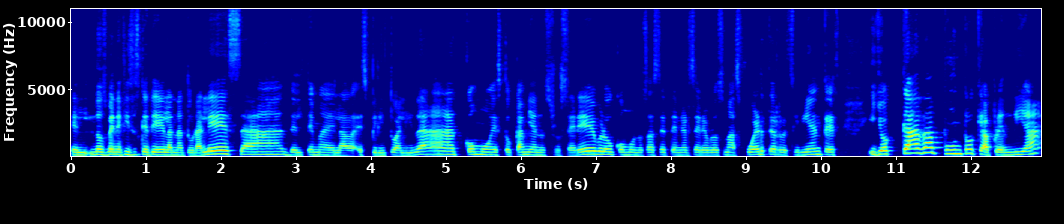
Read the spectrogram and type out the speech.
los beneficios que tiene la naturaleza, del tema de la espiritualidad, cómo esto cambia nuestro cerebro, cómo nos hace tener cerebros más fuertes, resilientes. Y yo cada punto que aprendía,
